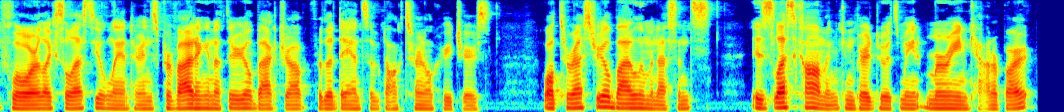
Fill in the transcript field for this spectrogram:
floor like celestial lanterns, providing an ethereal backdrop for the dance of nocturnal creatures. While terrestrial bioluminescence is less common compared to its marine counterpart,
